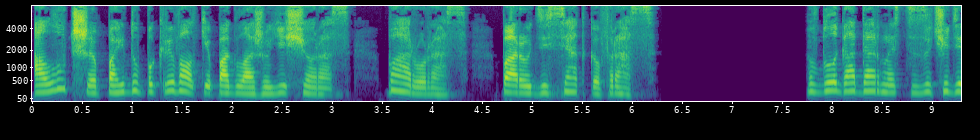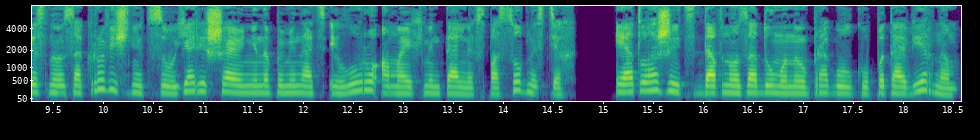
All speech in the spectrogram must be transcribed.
а лучше пойду покрывалки поглажу еще раз, пару раз, пару десятков раз. В благодарность за чудесную сокровищницу я решаю не напоминать Илору о моих ментальных способностях и отложить давно задуманную прогулку по тавернам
